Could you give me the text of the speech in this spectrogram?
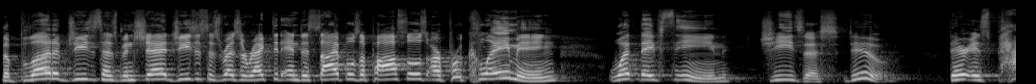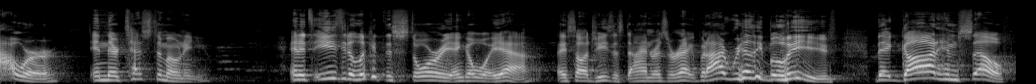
The blood of Jesus has been shed, Jesus has resurrected, and disciples, apostles are proclaiming what they've seen Jesus do. There is power in their testimony. And it's easy to look at this story and go, well, yeah, they saw Jesus die and resurrect. But I really believe that God Himself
